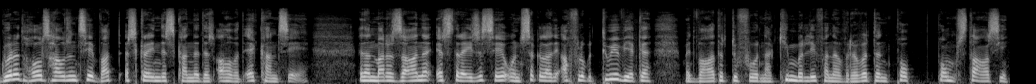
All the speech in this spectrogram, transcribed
Gordon Holshausen sê wat 'n skrynende skande dis al wat ek kan sê. En dan Marizana Esterhuise sê ons sukkel al die afgelope 2 weke met water toevoer na Kimberley van 'n Riverton pop pompstasie.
